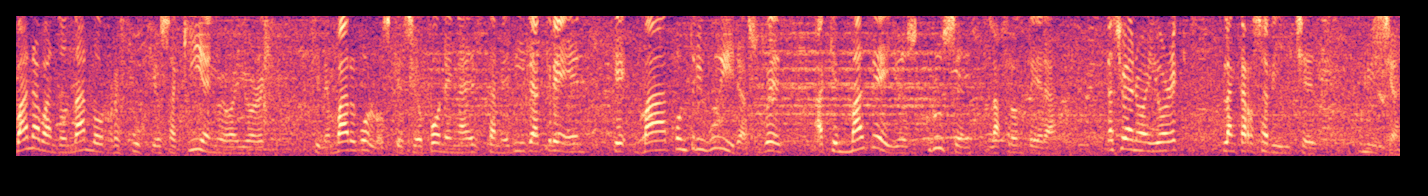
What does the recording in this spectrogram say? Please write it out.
van a abandonar los refugios aquí en Nueva York. Sin embargo, los que se oponen a esta medida creen que va a contribuir a su vez a que más de ellos crucen la frontera. La ciudad de Nueva York, Blanca Rosa Vilches, Univisión.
